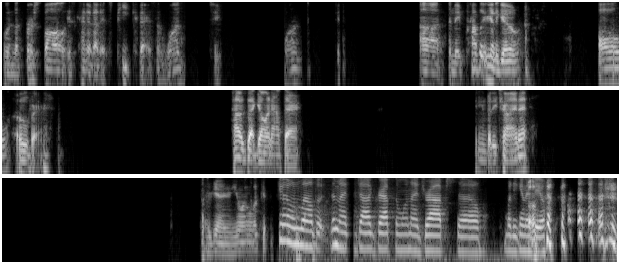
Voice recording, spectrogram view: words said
when the first ball is kind of at its peak there. So one, two, one, two. Uh, and they probably are going to go all over. How's that going out there? Anybody trying it? Again, you want to look at Going well, but then my dog grabbed the one I dropped, so what are you gonna do?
